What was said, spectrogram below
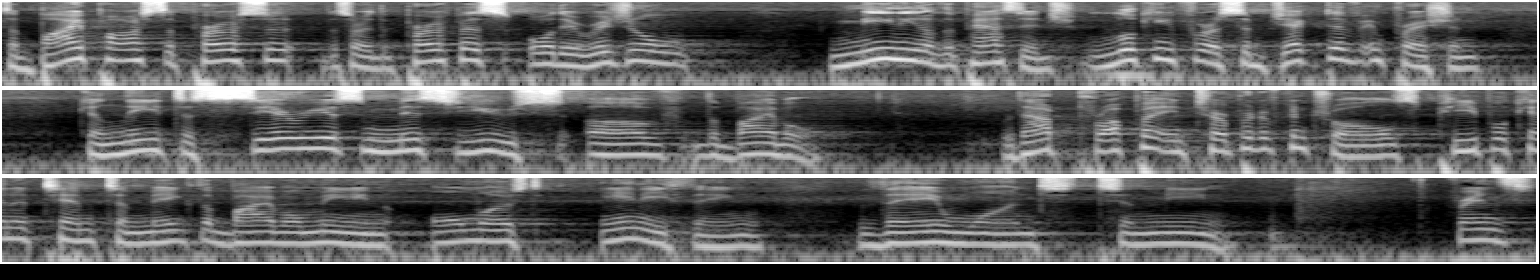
to bypass the, pers- sorry, the purpose or the original meaning of the passage, looking for a subjective impression, can lead to serious misuse of the Bible. Without proper interpretive controls, people can attempt to make the Bible mean almost anything they want to mean. Friends,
